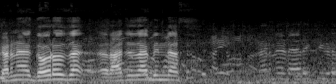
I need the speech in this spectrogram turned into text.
कारण गौरव जा राजा जा बिंदास. डायरेक्ट तिकडे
